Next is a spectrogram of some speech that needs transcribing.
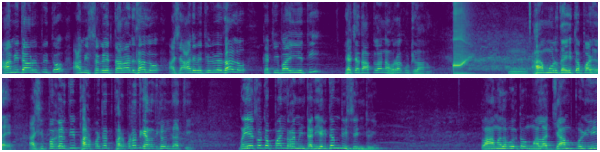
आम्ही दारू पितो आम्ही सगळे तराड झालो असे आडवे तिडवे झालो का ती बाई येते ह्याच्यात आपला नवरा कुठला? हम्म, हा मुर्दा इथं पडलाय. अशी पकडती फरफटत फरफटत घरात घेऊन जाती. मग येतो तो पंधरा मिनिटांनी एकदम डिसेंट्री तो आम्हाला बोलतो मला जाम पडली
